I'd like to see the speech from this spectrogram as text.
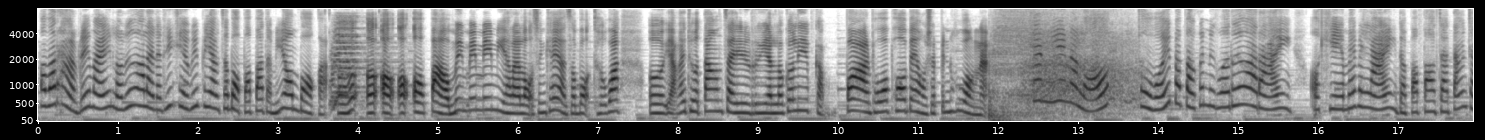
ปอปอถามได้ไหมเราเรื่องอะไรนะที่เควินพยายามจะบอกปอปอแต่ไม่ยอมบอกอะเออเออเออเออเออเปล่าไม่ไม่ไม่มีอะไรหรอกฉันแค่อยากจะบอกเธอว่าเอออยากให้เธอตั้งใจเรียนแล้วก็รีบกลับบ้าน เพราะว่าพ่อแม่ของฉันเป็นห่วงน่ะนี่น่ะเหรอโถ่เว้ยปอปอก็นึกว่าเรื่องอะไร โอเคไม่เป็นไรเดี๋ยวปอปอจะตั้งใจ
